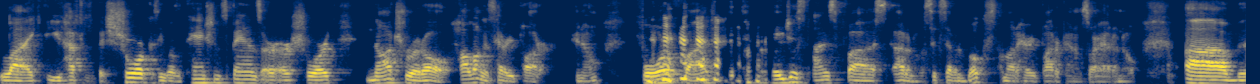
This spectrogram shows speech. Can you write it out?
like you have to keep it short because people's attention spans are, are short. Not true at all. How long is Harry Potter? You know, four, five, pages times five, I don't know, six, seven books. I'm not a Harry Potter fan. I'm sorry, I don't know. Um,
